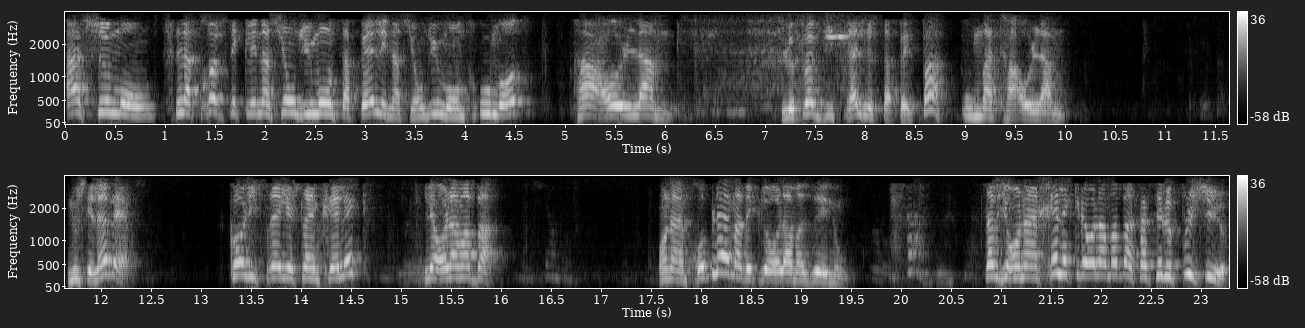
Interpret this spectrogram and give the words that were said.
à ce monde. La preuve, c'est que les nations du monde s'appellent les nations du monde. Umot ha'olam. Le peuple d'Israël ne s'appelle pas Umat ha'olam. Nous, c'est l'inverse. Kol Israël Chelek, le Olam On a un problème avec le Olam Azé. Ça veut dire on a un Chelek le Olam ça c'est le plus sûr.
